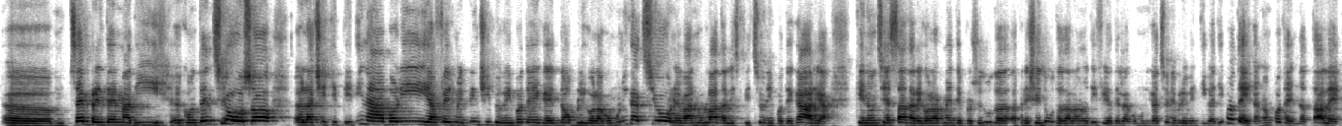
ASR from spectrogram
Uh, sempre in tema di uh, contenzioso, uh, la CTP di Napoli afferma il principio che ipoteca è d'obbligo la comunicazione, va annullata l'iscrizione ipotecaria che non sia stata regolarmente preceduta dalla notifica della comunicazione preventiva di ipoteca, non potendo a tale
